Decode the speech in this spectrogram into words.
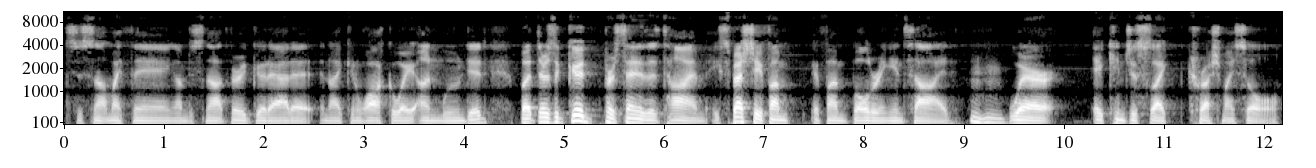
It's just not my thing. I'm just not very good at it, and I can walk away unwounded. But there's a good percent of the time, especially if I'm if I'm bouldering inside, where it can just like crush my soul,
